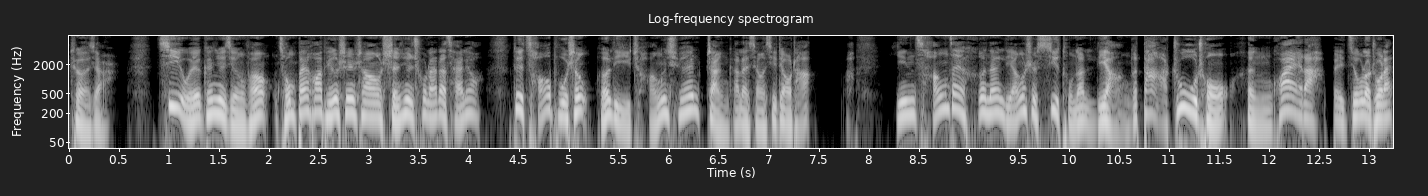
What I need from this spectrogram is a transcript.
这下，纪委根据警方从白华平身上审讯出来的材料，对曹普生和李长轩展开了详细调查。啊，隐藏在河南粮食系统的两个大蛀虫，很快的被揪了出来。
